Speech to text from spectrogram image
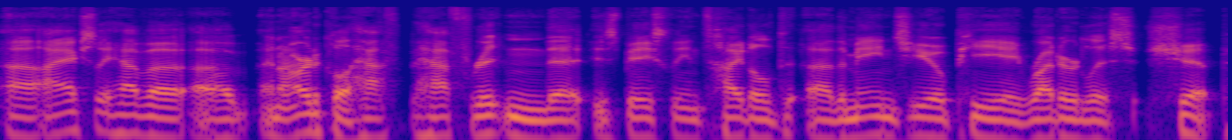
uh, I actually have a, a, an article half half written that is basically entitled uh, "The Maine GOP: A Rudderless Ship."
